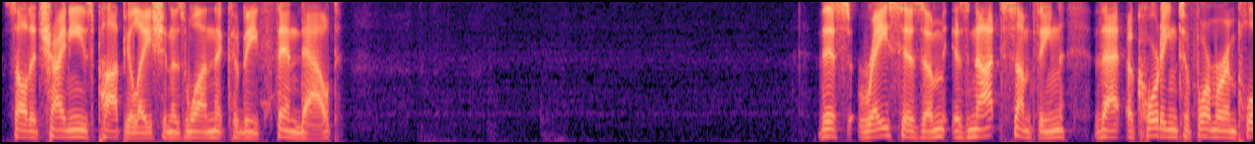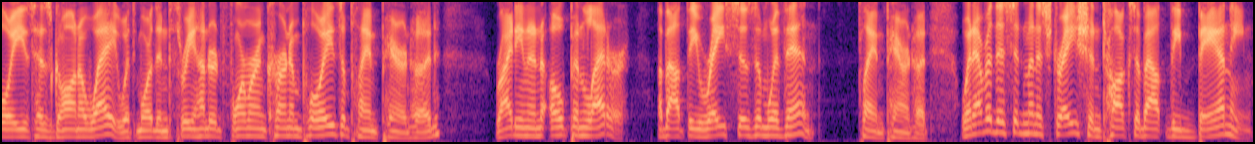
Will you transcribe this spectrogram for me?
saw the Chinese population as one that could be thinned out. This racism is not something that, according to former employees, has gone away, with more than 300 former and current employees of Planned Parenthood writing an open letter about the racism within Planned Parenthood. Whenever this administration talks about the banning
